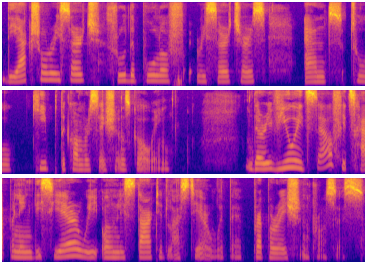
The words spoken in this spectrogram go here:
the actual research through the pool of researchers and to keep the conversations going. The review itself, it's happening this year. We only started last year with the preparation process.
